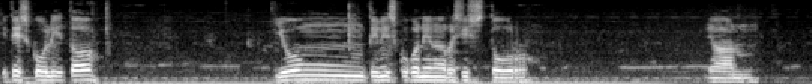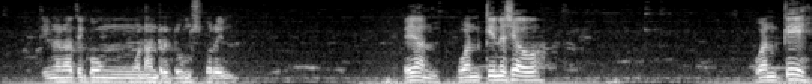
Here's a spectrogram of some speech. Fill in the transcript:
Itis ko ulit ito. Yung tinis ko kanina resistor, yan, tingnan natin kung 100 ohms pa rin. Ayan, 1K na siya oh. 1K.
